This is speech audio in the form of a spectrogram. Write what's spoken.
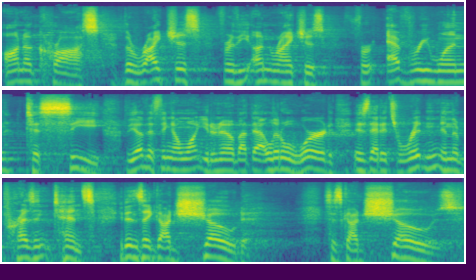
on a cross, the righteous for the unrighteous, for everyone to see. The other thing I want you to know about that little word is that it's written in the present tense. It doesn't say God showed, it says God shows.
